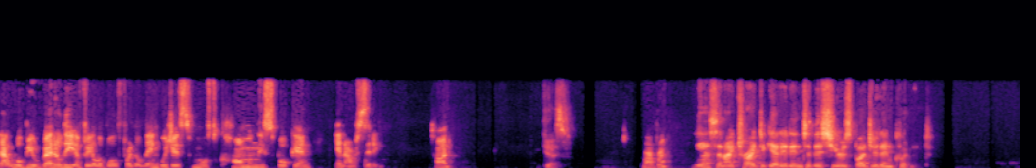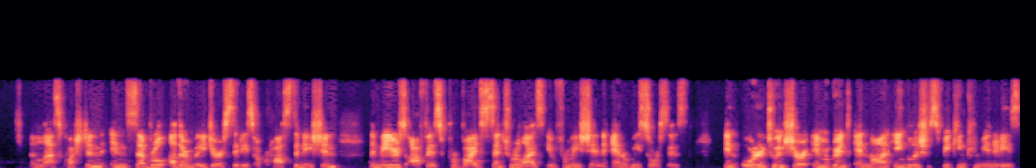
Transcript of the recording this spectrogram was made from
that will be readily available for the languages most commonly spoken in our city? Todd, Yes. Barbara? yes, and I tried to get it into this year's budget and couldn't. And last question, in several other major cities across the nation, the mayor's office provides centralized information and resources in order to ensure immigrant and non-English speaking communities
